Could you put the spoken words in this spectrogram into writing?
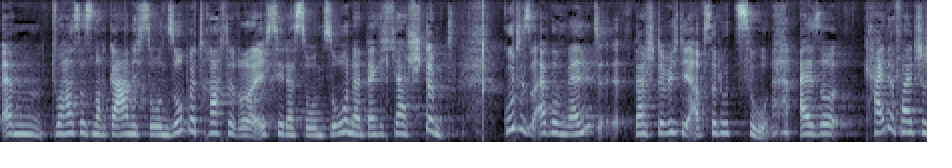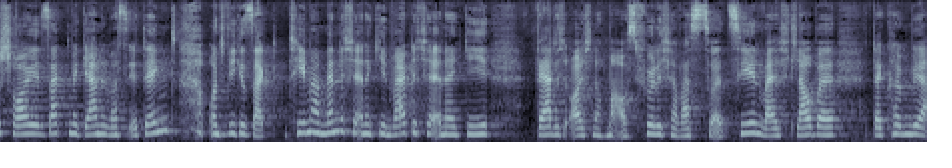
ähm, du hast es noch gar nicht so und so betrachtet oder ich sehe das so und so. Und dann denke ich, ja, stimmt. Gutes Argument, da stimme ich dir absolut zu. Also keine falsche Scheu, sagt mir gerne, was ihr denkt. Und wie gesagt, Thema männliche Energie und weibliche Energie werde ich euch nochmal ausführlicher was zu erzählen, weil ich glaube, da können wir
